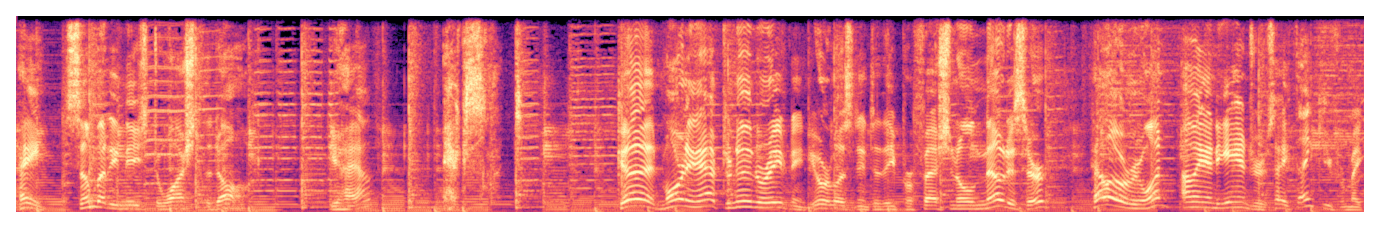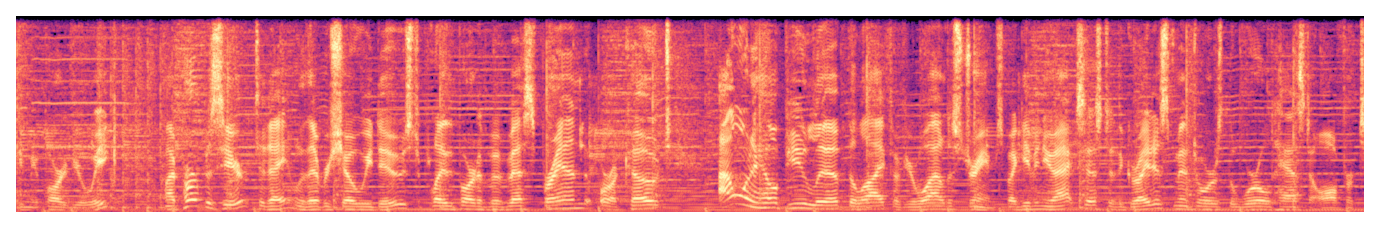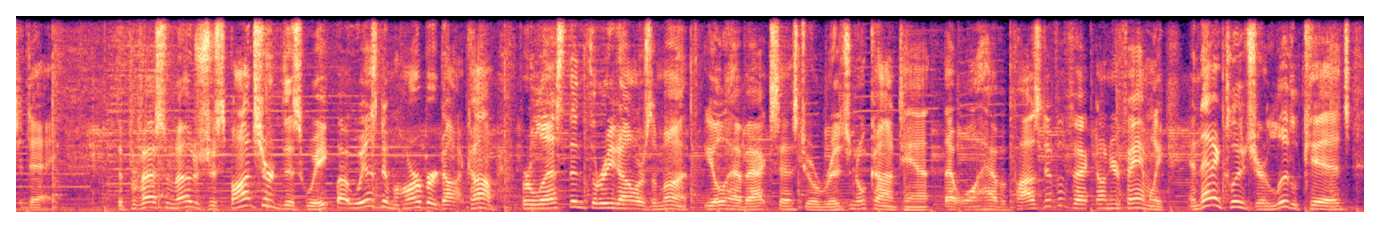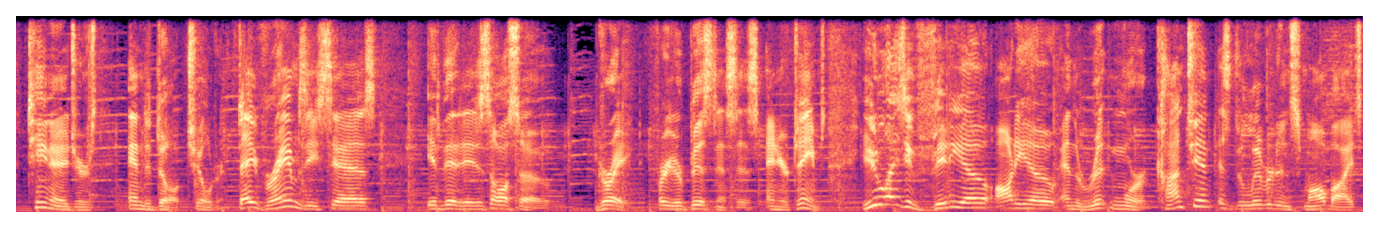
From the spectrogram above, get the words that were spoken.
Hey, somebody needs to wash the dog. You have? Excellent. Good morning, afternoon, or evening. You're listening to the Professional Noticer. Hello, everyone. I'm Andy Andrews. Hey, thank you for making me a part of your week. My purpose here today, and with every show we do, is to play the part of a best friend or a coach. I want to help you live the life of your wildest dreams by giving you access to the greatest mentors the world has to offer today. The Professional Noticer is sponsored this week by WisdomHarbor.com. For less than $3 a month, you'll have access to original content that will have a positive effect on your family, and that includes your little kids, teenagers, and adult children. Dave Ramsey says that it is also great for your businesses and your teams. Utilizing video, audio, and the written word, content is delivered in small bites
